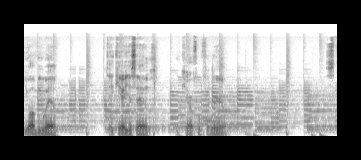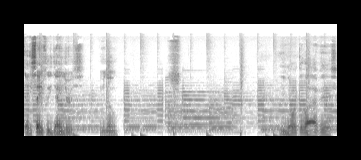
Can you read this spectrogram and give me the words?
You all be well. Take care of yourselves. Be careful for real. Stay safely dangerous, you know. You know what the live is.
